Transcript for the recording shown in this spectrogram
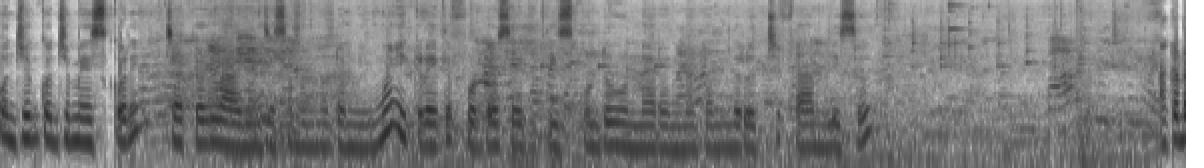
కొంచెం కొంచెం వేసుకొని చక్కగా లాగించేసాం అనమాట మేము. ఇక్కడైతే ఫొటోస్ అయితే తీసుకుంటూ ఉన్నారనమాట అందరు వచ్చి ఫ్యామిలీస్ అక్కడ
